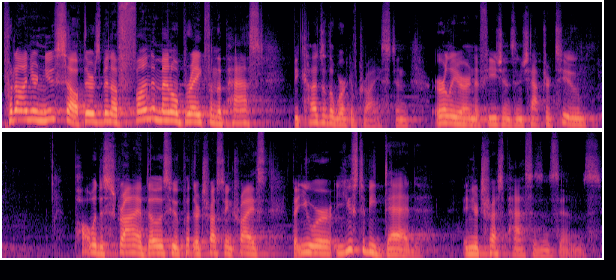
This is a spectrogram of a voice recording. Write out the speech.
Put on your new self. There's been a fundamental break from the past because of the work of Christ. And earlier in Ephesians in chapter 2, Paul would describe those who put their trust in Christ that you were used to be dead in your trespasses and sins.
